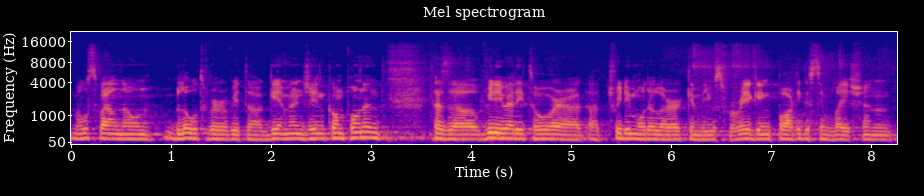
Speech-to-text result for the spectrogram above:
most well-known bloatware with a game engine component. It has a video editor, a, a 3D modeler, can be used for rigging, particle simulation,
